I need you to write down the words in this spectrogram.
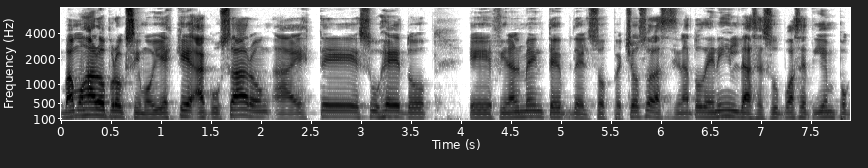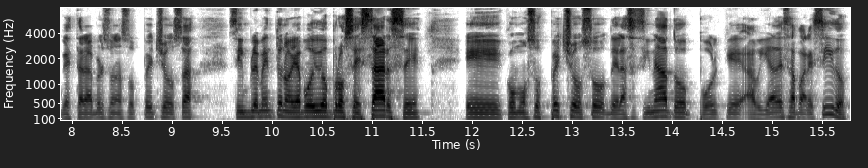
vamos a lo próximo y es que acusaron a este sujeto eh, finalmente del sospechoso del asesinato de Nilda. Se supo hace tiempo que esta era la persona sospechosa. Simplemente no había podido procesarse eh, como sospechoso del asesinato porque había desaparecido.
